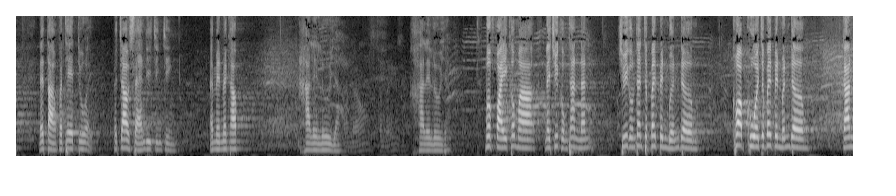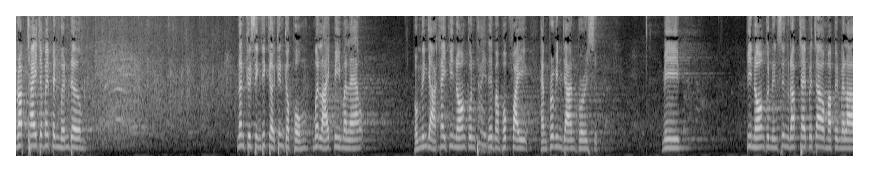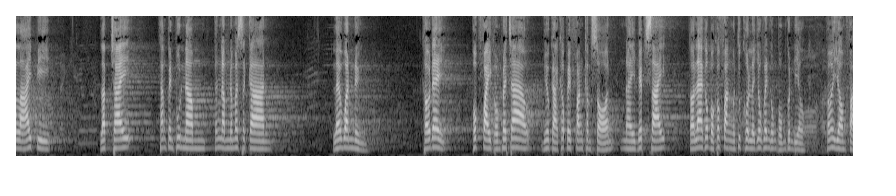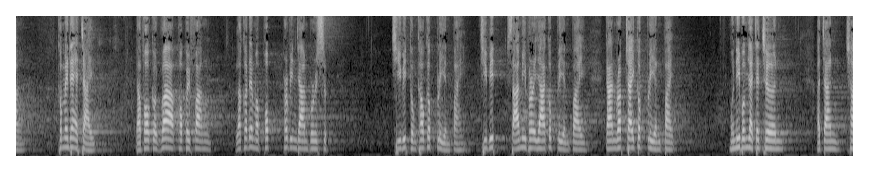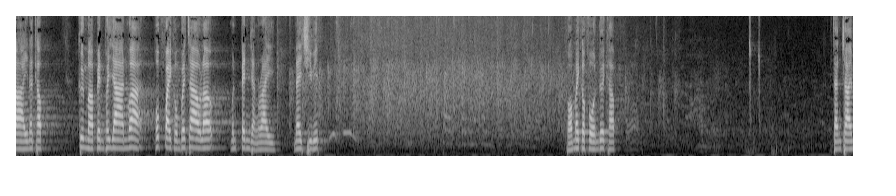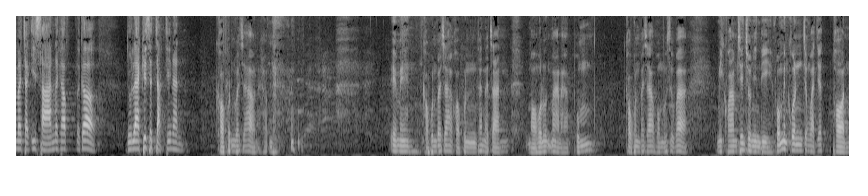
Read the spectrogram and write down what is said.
ในต่างประเทศด้วย พระเจ้าแสนดีจริงๆอเมนไหมครับฮาเลลูยา ฮาเลลูยาเมื่อไฟเข้ามาในชีวิตของท่านนั้น ชีวิตของท่านจะไม่เป็นเหมือนเดิม ครอบครัวจะไม่เป็นเหมือนเดิม การรับใช้จะไม่เป็นเหมือนเดิม นั่นคือสิ่งที่เกิดขึ้นกับผมเมื่อหลายปีมาแล้ว ผมนึงอยากให้พี่น้องคนไทยได้มาพบไฟแห่งพระวิญญาณบริสุทธิ์มีพี่น้องคนหนึ่งซึ่งรับใช้พระเจ้ามาเป็นเวลาหลายปี รับใช้ ทั้งเป็นผู้นำทั้งนำนมัสการ และวันหนึ่ง เขาได้พบไฟของพระเจ้า มีโอกาสเข้าไปฟังคำสอนในเว็บไซต์ ตอนแรกเขาบอกเขาฟังกันทุกคนเลยยกเว้นของผมคนเดียว เขาไม่ยอมฟัง เขาไม่แน่ใจ แต่พอกฏว่าพอไปฟังแล้วเขาได้มาพบพระวิญญาณบริสุทธิ์ ชีวิตของเขาก็เปลี่ยนไป ชีวิตสามีภรรยาก็เปลี่ยนไป การรับใช้ก็เปลี่ยนไป วันนี้ผมอยากจะเชิญ อาจารย์ชายนะครับ ขึ้นมาเป็นพยานว่าพบไฟของพระเจ้าแล้วมันเป็นอย่างไรในชีวิต ขอไมโครโฟนด้วยครับอาจารย์ชายมาจากอีสานนะครับ แล้วก็ดูแลคริสตจักรที่นั่น ขอบคุณพระเจ้านะครับเอเมน ขอบคุณพระเจ้า ขอบคุณท่านอาจารย์หมอวรุณมากนะครับ ผม ขอบคุณพระเจ้าผมรู้สึกว่ามีความชื่นชมยินดี ผมเป็นคนจังหวัดยะทร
